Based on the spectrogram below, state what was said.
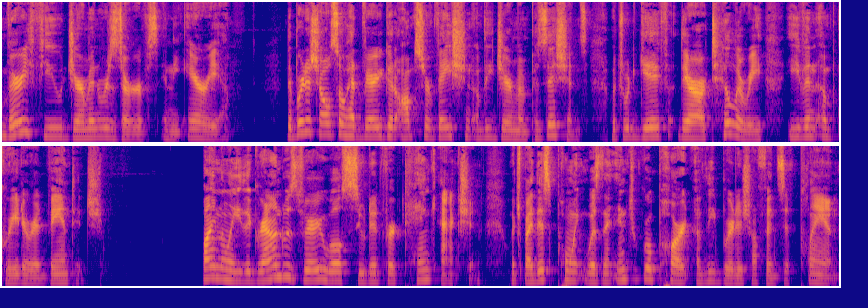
very few German reserves in the area. The British also had very good observation of the German positions, which would give their artillery even a greater advantage. Finally, the ground was very well suited for tank action, which by this point was an integral part of the British offensive plan.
